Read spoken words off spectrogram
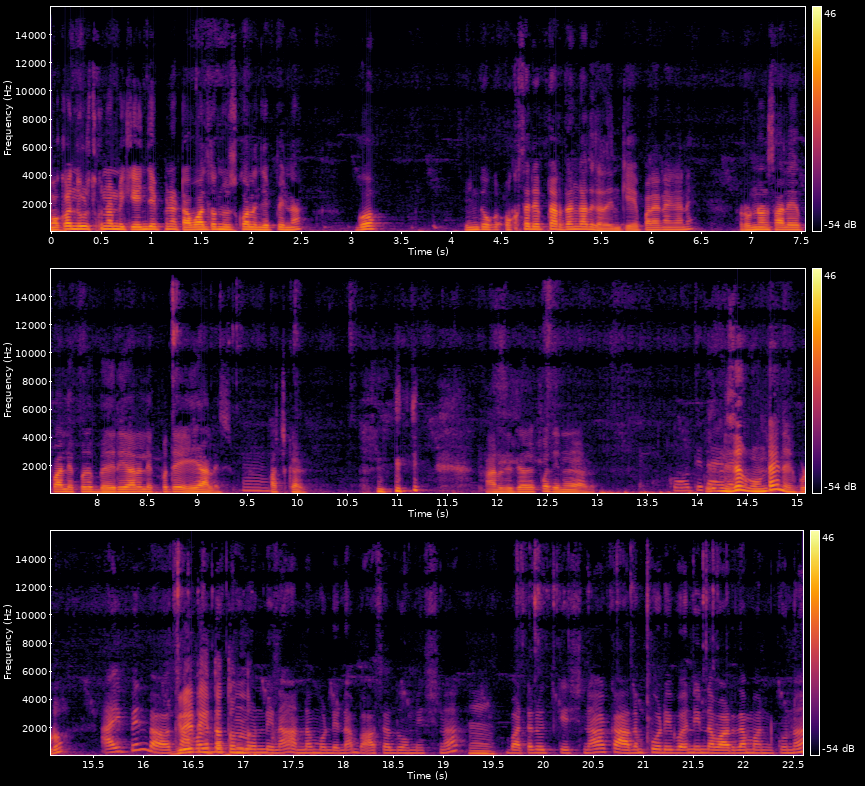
ముఖం చూసుకున్నాం నీకు ఏం చెప్పినా టవాల్తో చూసుకోవాలని చెప్పినా? గో. ఇంకొక ఒకసారి చెప్తే అర్థం కాదు కదా ఇంకే పనైనా కానీ రెండు రెండు సార్లు వేపాలి లేకపోతే బెరియాలి లేకపోతే వేయాలి. పచ్చకాడు. ఆరు లేకపోతే తినరాడు. కోతి నిజంగా ఉంటాయి ఇప్పుడు? అయిపోయింది ఇంత సాంబార్ పప్పు వండిన అన్నం వండిన బాసలు తోమేసిన. బట్టలు ఉతికేసిన కారం పొడి నిన్న వడదాం అనుకున్నా.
